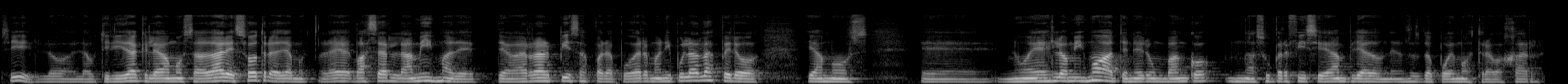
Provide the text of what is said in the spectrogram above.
¿sí? la utilidad que le vamos a dar es otra, va a ser la misma de, agarrar piezas para poder manipularlas, pero digamos, eh, no es lo mismo a tener un banco, una superficie amplia donde nosotros podemos trabajar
